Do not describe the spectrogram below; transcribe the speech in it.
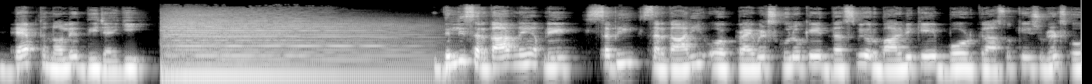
डेप्थ नॉलेज दी जाएगी। दिल्ली सरकार ने अपने सभी सरकारी और प्राइवेट स्कूलों के दसवीं और बारहवीं के बोर्ड क्लासों के स्टूडेंट्स को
